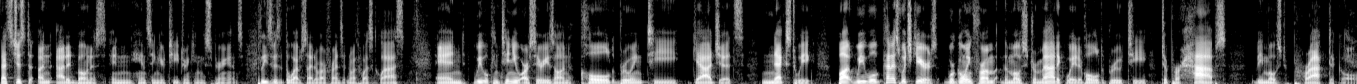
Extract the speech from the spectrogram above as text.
that's just an added bonus enhancing your tea drinking experience. Please visit the website of our friends at Northwest Glass, and we will continue our series on cold brewing tea gadgets next week. But we will kind of switch gears. We're going from the most dramatic way to cold brew tea to perhaps the most practical.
